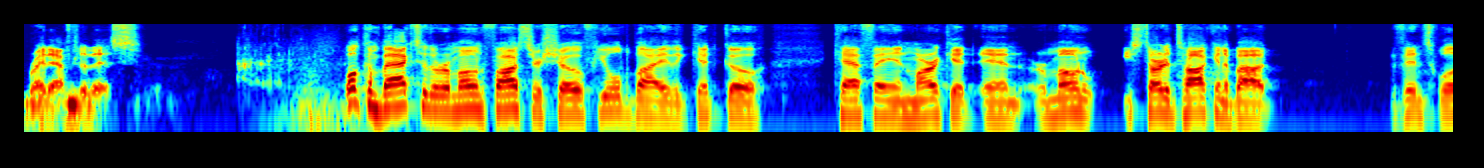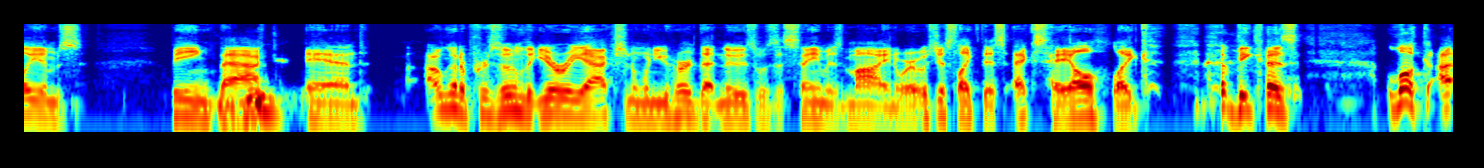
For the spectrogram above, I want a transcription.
right mm-hmm. after this. Welcome back to the Ramon Foster Show, fueled by the GetGo Cafe and Market. And Ramon, you started talking about Vince Williams being back, mm-hmm. and I'm going to presume that your reaction when you heard that news was the same as mine, where it was just like this exhale, like because look, I,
